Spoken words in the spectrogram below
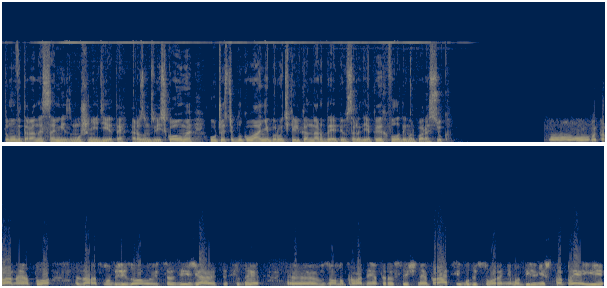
тому ветерани самі змушені діяти. Разом з військовими участь у беруть кілька нардепів, серед яких Володимир Парасюк. Ну, ветерани АТО зараз мобілізовуються, з'їжджаються сюди е, в зону проведення терористичної операції, будуть створені мобільні штаби, і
